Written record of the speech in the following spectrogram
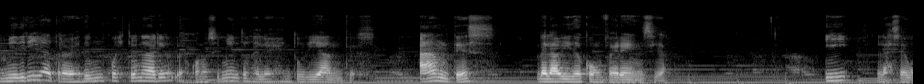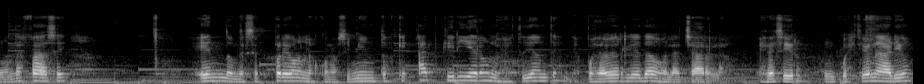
mediría a través de un cuestionario los conocimientos de los estudiantes antes de la videoconferencia. Y la segunda fase en donde se prueban los conocimientos que adquirieron los estudiantes después de haberle dado la charla. Es decir, un cuestionario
